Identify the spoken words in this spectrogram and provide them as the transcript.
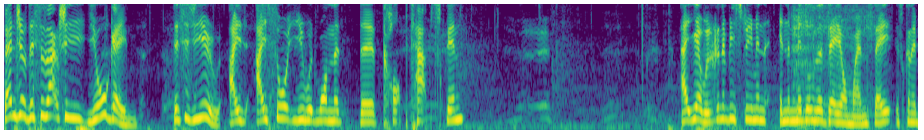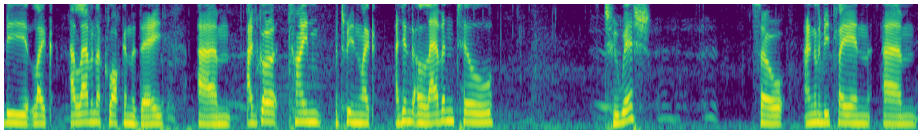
Benjo, this is actually your game. This is you. I, I thought you would want the, the cop Tapp skin. Uh, yeah, we're going to be streaming in the middle of the day on Wednesday. It's going to be like 11 o'clock in the day. Um, I've got a time between like, I think 11 till 2-ish. So I'm going to be playing, um,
